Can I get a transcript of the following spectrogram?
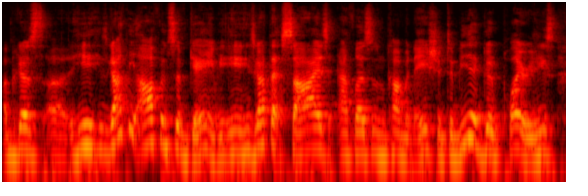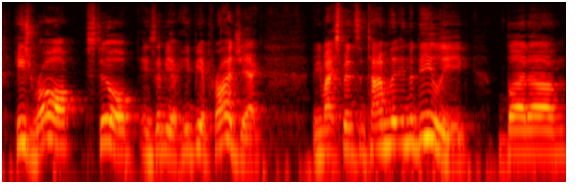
uh, because uh, he, he's got the offensive game. He, he's got that size athleticism combination to be a good player. He's he's raw still. He's gonna be a, he'd be a project. And he might spend some time in the D League. But um,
